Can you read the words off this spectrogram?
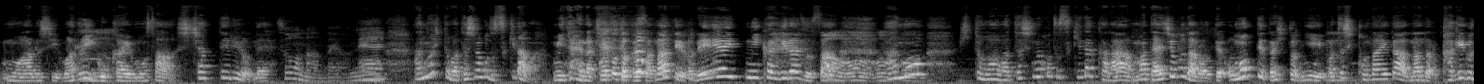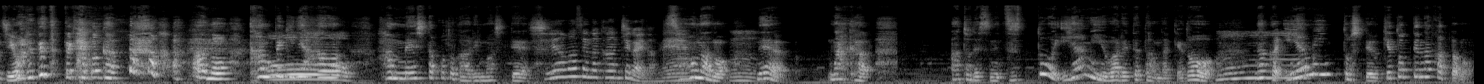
もあるし悪い誤解もさ、しちゃってるよね。そうなんだよね。あの人私のこと好きだなみたいなこととかさ なんていうの恋愛に限らずさ、うんうんうんうん。あの人は私のこと好きだからまあ大丈夫だろうって思ってた人に、うん。私この間なんだろう陰口言われてたってことが あの完璧に判明したことがありまして、幸せな勘違いだね。そうなの、うん。でなんかあとですねずっと嫌味言われてたんだけど、なんか嫌味として受け取ってなかったの。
